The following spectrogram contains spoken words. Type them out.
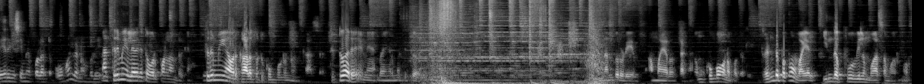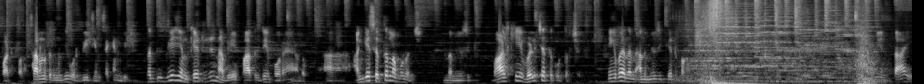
வேறு இசையமைப்பாளர்கிட்ட போமா இல்லை நம்மளே நான் திரும்பி இளையராஜா ஒர்க் பண்ணலான்னு இருக்கேன். திரும்பி அவர் காலை தொட்டு கும்பிடணும்னு ஆசை திட்டுவார் என்ன பயங்கரமாக திட்டுவார். நண்பருடைய அம்மா இறந்துட்டாங்க கும்பகோணம் பக்கத்தில். ரெண்டு பக்கம் வயல். இந்த பூவிலும் வாசம் வரும். ஒரு பாட்டு பாடம் சரணத்துக்கு முந்தி ஒரு பிஜிஎம் செகண்ட் பிஜிஎம் அந்த பிஜிஎம் கேட்டுட்டு நான் அப்படியே பார்த்துக்கிட்டே போகிறேன் அந்த அங்கேயே செத்துடலாம் போல இருந்துச்சு இந்த மியூசிக் வாழ்க்கையை வெளிச்சத்தை கொடுத்துருச்சு. நீங்கள் போய் அந்த அந்த மியூசிக் கேட்டு பார்க்கணும் என் தாய்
